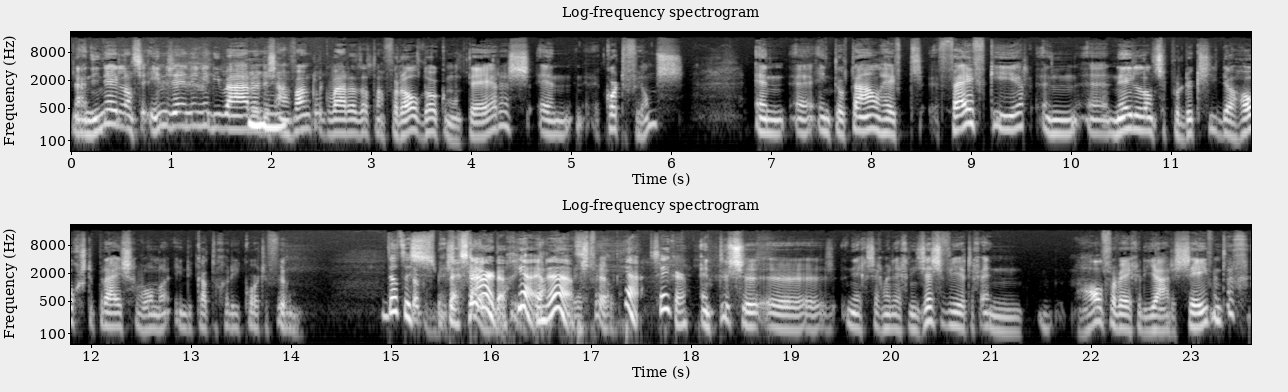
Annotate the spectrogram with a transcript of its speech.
Nou, die Nederlandse inzendingen die waren dus Mhm. aanvankelijk waren dat dan vooral documentaires en eh, korte films. En eh, in totaal heeft vijf keer een eh, Nederlandse productie de hoogste prijs gewonnen in de categorie korte film. Dat is, Dat is best aardig. Ja, Ja, inderdaad. best veel. Ja, zeker. En tussen eh, zeg maar 1946 en halverwege de jaren 70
